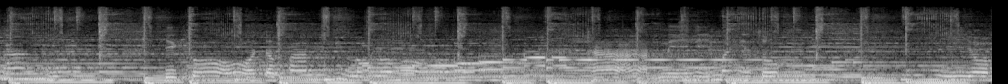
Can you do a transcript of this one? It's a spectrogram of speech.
ช่างที่ก็จะฟันลงลงชาตินี้ไม่สมยอม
